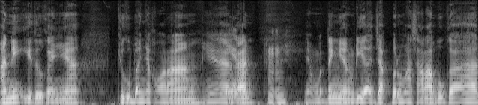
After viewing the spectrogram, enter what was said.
Ani gitu kayaknya cukup banyak orang ya Iya. kan yang penting yang diajak bermasalah bukan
